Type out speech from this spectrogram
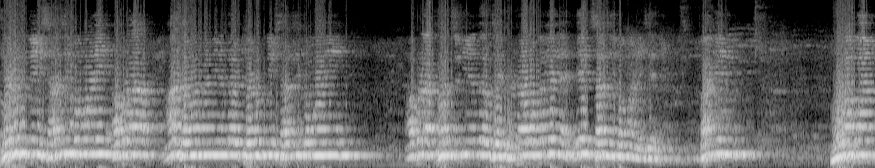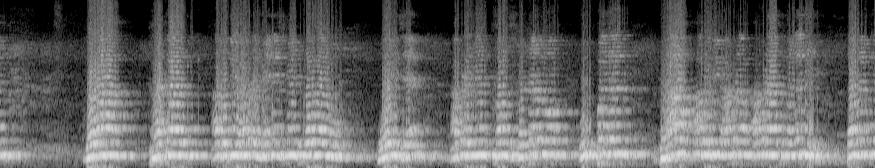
ખેડૂતની સાચી કમાણી આપણા આ જમાનાની અંદર ખેડૂતની સાચી કમાણી આપણા ખર્ચની અંદર જે ઘટાડો કરીએ ને એ જ સાચી કમાણી છે. બાકી હવામાન દવા, ખાતર, આ બધું આપણે મેનેજમેન્ટ કરવાનું હોય છે. આપણે મેન ખર્ચ ઘટાડવો, ઉત્પાદન, ભાવ, આ બધું આપણા આપણા હાથમાં નથી. તમે એમ કે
